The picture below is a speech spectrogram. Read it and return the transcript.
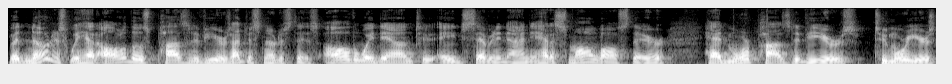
But notice we had all of those positive years. I just noticed this all the way down to age 79. You had a small loss there, had more positive years, two more years.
